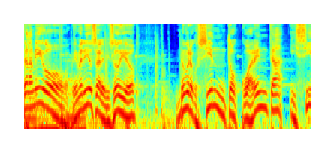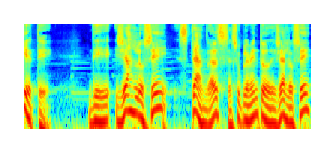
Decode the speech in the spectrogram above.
Tal amigos? Bienvenidos al episodio número 147 de Jazz Lo Sé Standards, el suplemento de Jazz Lo Sé,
